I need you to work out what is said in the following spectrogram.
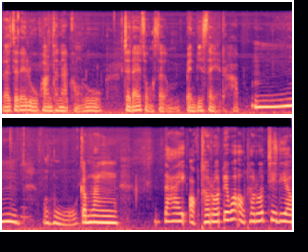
และจะได้รู้ความถนัดของลูก จะได้ส่งเสริมเป็นพิเศษครับอืมโอ้โหกำลังได้ออกทรสเรียกว่าออกทรสทีเดียว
